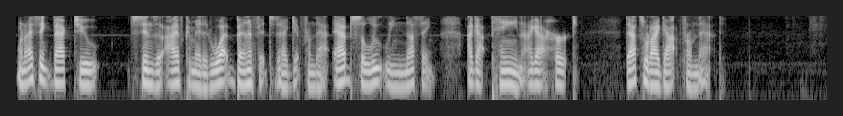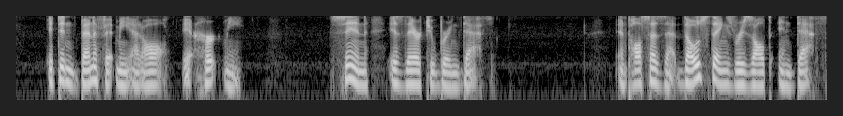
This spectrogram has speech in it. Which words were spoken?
When I think back to sins that I've committed, what benefit did I get from that? Absolutely nothing. I got pain, I got hurt. That's what I got from that. It didn't benefit me at all. It hurt me. Sin is there to bring death. And Paul says that those things result in death.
